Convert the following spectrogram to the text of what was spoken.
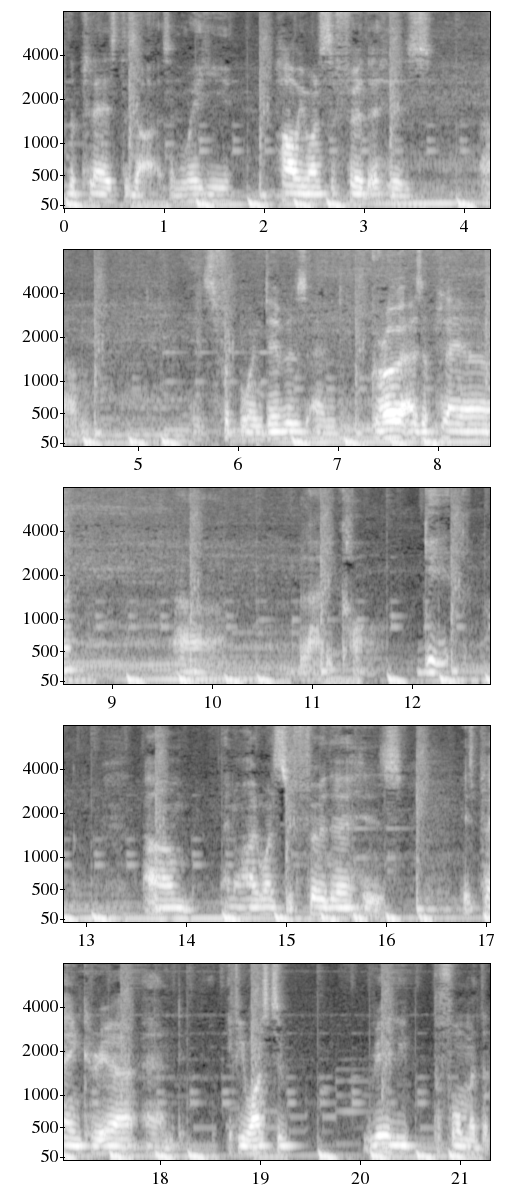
the player's desires and where he, how he wants to further his um, his football endeavours and grow as a player. Uh, bloody call, get um, and how he wants to further his his playing career, and if he wants to really perform at the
